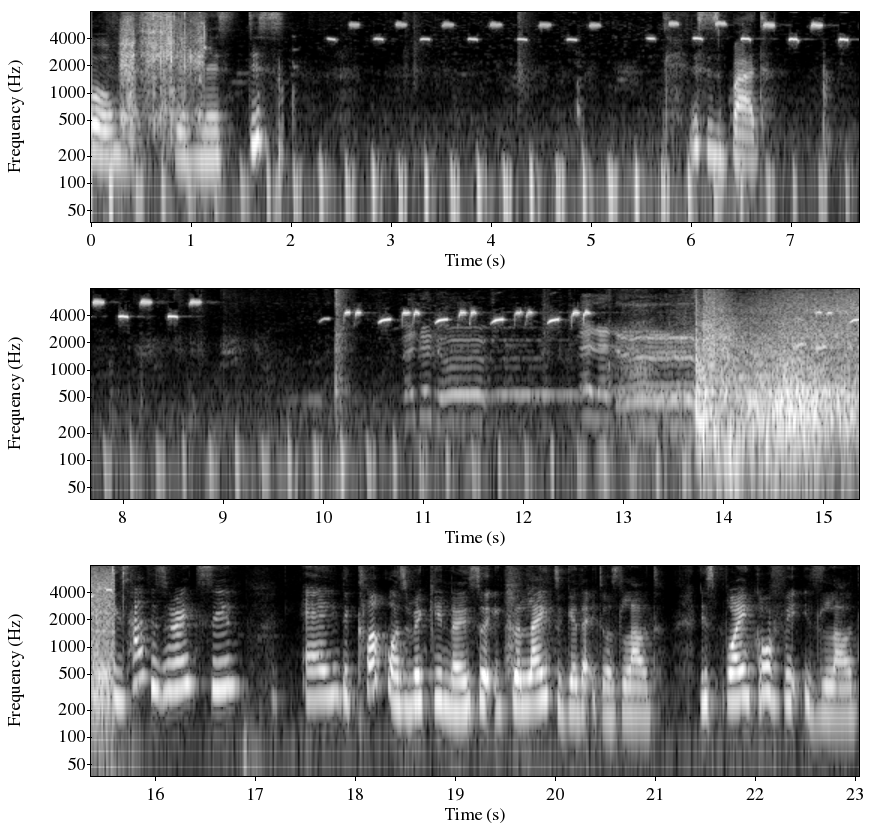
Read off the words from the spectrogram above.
Oh my goodness. This This is bad. His heart is racing and the clock was making noise so it collide together it was loud his pouring coffee is loud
